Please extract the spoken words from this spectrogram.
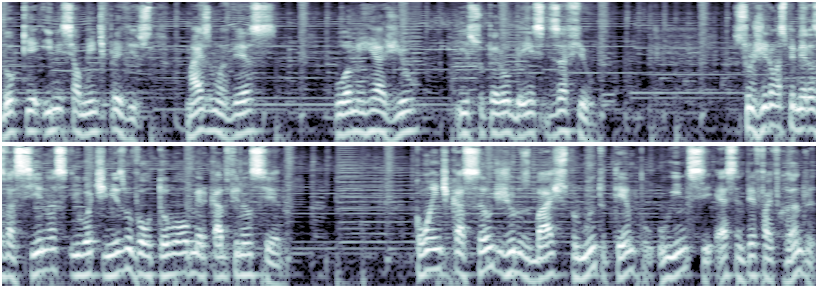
do que inicialmente previsto. Mais uma vez, o homem reagiu e superou bem esse desafio. Surgiram as primeiras vacinas e o otimismo voltou ao mercado financeiro. Com a indicação de juros baixos por muito tempo, o índice S&P 500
